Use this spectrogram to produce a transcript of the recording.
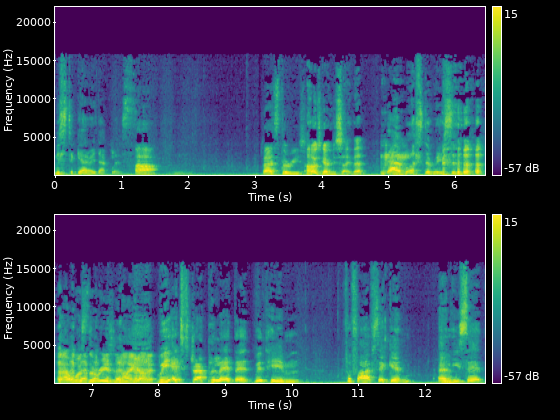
Mr. Gary Douglas. ah, that's the reason. I was going to say that. That was the reason. That was the reason. I got it. we extrapolated with him for five seconds, and he said,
